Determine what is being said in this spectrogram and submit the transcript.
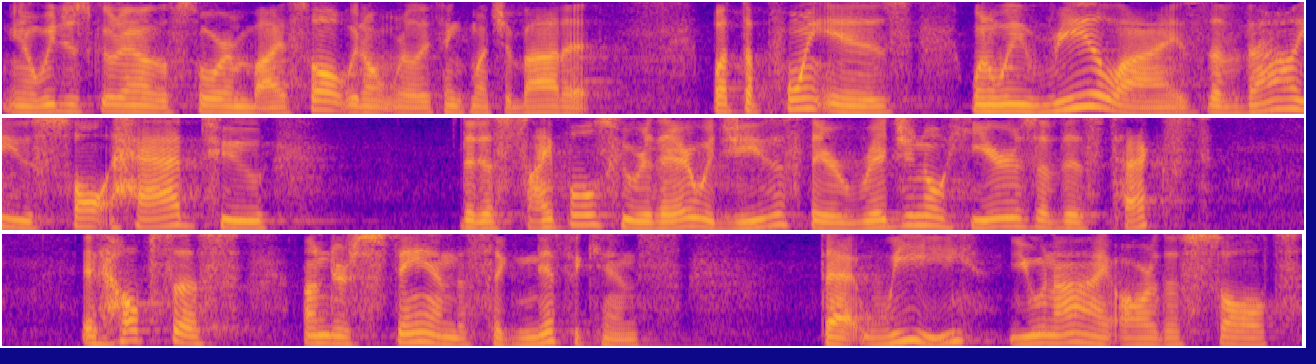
You know, we just go down to the store and buy salt. We don't really think much about it. But the point is, when we realize the value salt had to the disciples who were there with Jesus, the original hearers of this text, it helps us understand the significance that we, you and I, are the salt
